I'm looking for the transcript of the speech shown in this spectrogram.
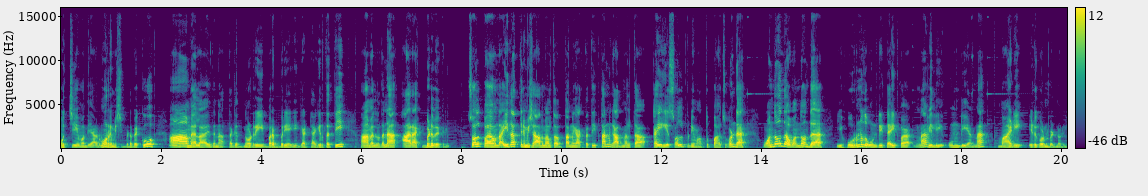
ಮುಚ್ಚಿ ಒಂದು ಎರಡು ಮೂರು ನಿಮಿಷ ಬಿಡಬೇಕು. ಆಮೇಲೆ ಇದನ್ನು ತೆಗೆದು ನೋಡ್ರಿ, ಬರಬ್ಬರಿಯಾಗಿ ಗಟ್ಟಿಯಾಗಿರ್ತತಿ ಆಮೇಲೆ ಅದನ್ನು ಆರಾಕಿ ಬಿಡ್ಬೇಕ್ರಿ. ಸ್ವಲ್ಪ ಒಂದು ಐದು ಹತ್ತು ನಿಮಿಷ ಆದ್ಮೇಲೆ ತ ತಣ್ಣಗಾಗ್ತತಿ. ತಣ್ಣಗಾದ್ಮೇಲೆ ತ ಕೈಗೆ ಸ್ವಲ್ಪ ನೀವು ತುಪ್ಪ ಹಚ್ಕೊಂಡು ಒಂದೊಂದು ಒಂದೊಂದು ಈ ಹೂರ್ಣದ ಉಂಡಿ ಟೈಪ್ ನಾವಿಲ್ಲಿ ಉಂಡಿಯನ್ನು ಮಾಡಿ ಇಟ್ಕೊಂಡು ಬಿಡ್ ನೋಡ್ರಿ.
